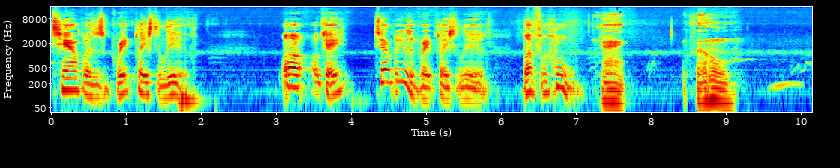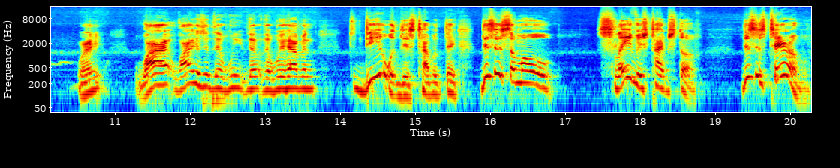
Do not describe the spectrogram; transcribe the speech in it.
Tampa is a great place to live. Well, okay, Tampa is a great place to live, but for whom? Right. For whom? right? Why why is it that we that, that we're having to deal with this type of thing? This is some old slavish type stuff. This is terrible.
